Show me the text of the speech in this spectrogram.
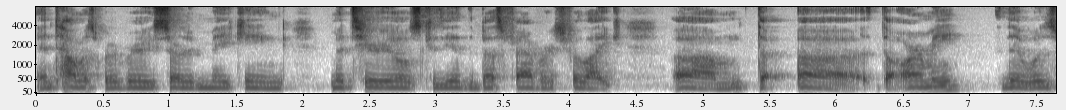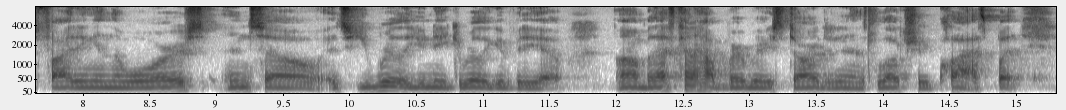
And Thomas Burberry started making materials because he had the best fabrics for like um, the uh, the army that was fighting in the wars, and so it's really unique, really good video. Um, but that's kind of how Burberry started in its luxury class. But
